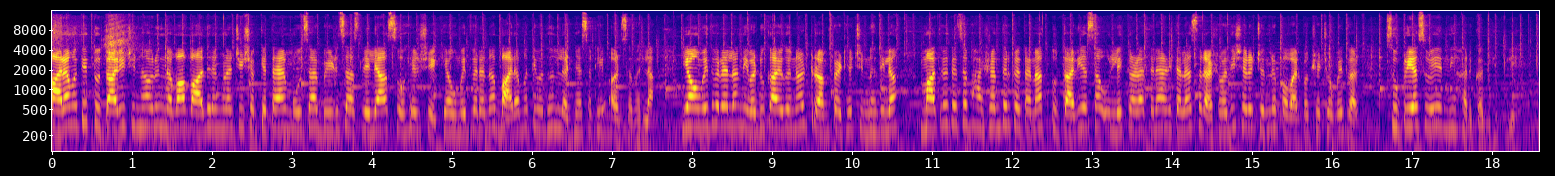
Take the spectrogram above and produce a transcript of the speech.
बारामतीत तुतारी चिन्हावरून नवा वाद रंगण्याची शक्यता आहे. मूळचा बीडचा असलेल्या सोहेल शेख या उमेदवारानं बारामतीमधून लढण्यासाठी अर्ज भरला. या उमेदवाराला निवडणूक आयोगानं ट्रम्पेट हे चिन्ह दिलं. मात्र त्याचं भाषांतर करताना तुतारी असा उल्लेख करण्यात आला आणि त्यालाच राष्ट्रवादी शरदचंद्र पवार पक्षाचे उमेदवार सुप्रिया सुळे यांनी हरकत घेतली आहे.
